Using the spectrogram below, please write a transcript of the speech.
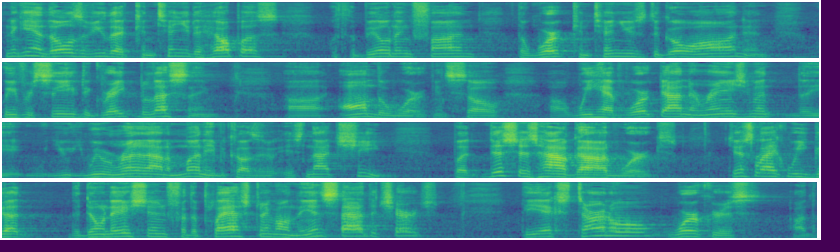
And again, those of you that continue to help us with the building fund, the work continues to go on, and we've received a great blessing uh, on the work. And so uh, we have worked out an arrangement. The, you, we were running out of money because it's not cheap. But this is how God works. Just like we got the donation for the plastering on the inside of the church, the external workers, or the,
